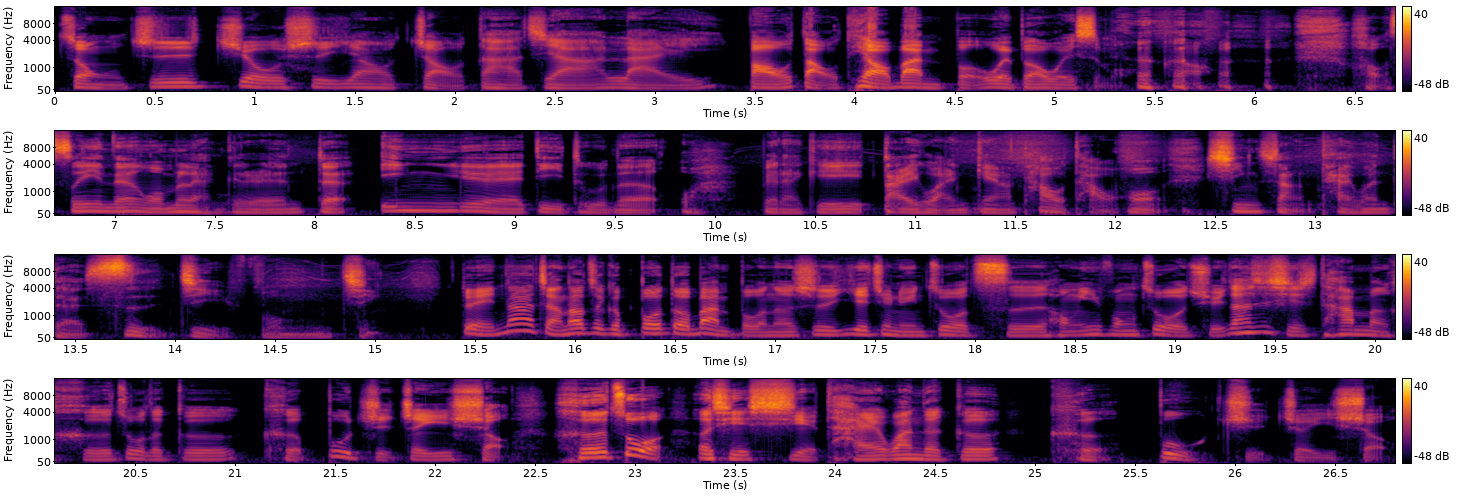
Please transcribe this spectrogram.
总之就是要找大家来宝岛跳慢步，我也不知道为什么。好，好，所以呢，我们两个人的音乐地图呢，哇。来可以带玩家套套吼，欣赏台湾的四季风景。对，那讲到这个《波豆半博》呢，是叶俊麟作词，洪一峰作曲，但是其实他们合作的歌可不止这一首，合作而且写台湾的歌可不止这一首。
